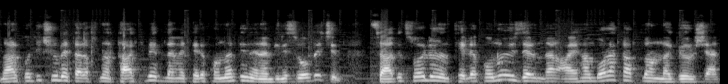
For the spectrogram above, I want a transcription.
narkotik şube tarafından takip edilen ve telefonları dinlenen birisi olduğu için Sadık Soylu'nun telefonu üzerinden Ayhan Bora Kaplan'la görüşen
